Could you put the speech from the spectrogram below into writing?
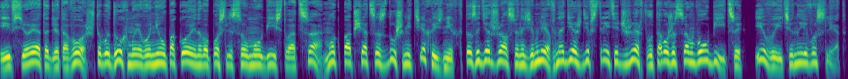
И все это для того, чтобы дух моего неупокоенного после самоубийства отца мог пообщаться с душами тех из них, кто задержался на земле в надежде встретить жертву того же самого убийцы и выйти на его след.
